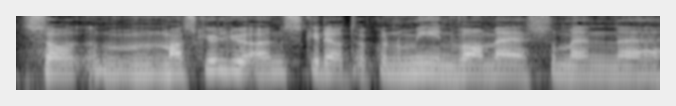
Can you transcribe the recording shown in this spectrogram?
Så Man skulle jo ønske det at økonomien var mer som en uh,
